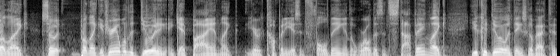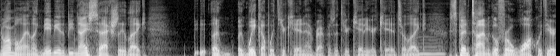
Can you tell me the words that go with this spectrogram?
but like so but like if you're able to do it and, and get by and like your company isn't folding and the world isn't stopping like you could do it when things go back to normal. And like maybe it'd be nice to actually like like like wake up with your kid and have breakfast with your kid or your kids or like mm-hmm. spend time and go for a walk with your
